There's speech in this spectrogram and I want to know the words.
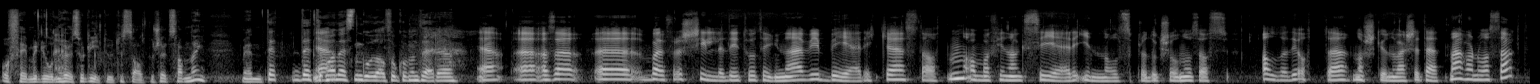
og fem millioner høres jo lite ut i statsbudsjettsammenheng, men Dette, dette må ja. nesten Godal få kommentere. Ja, uh, altså, Bare for å skille de to tingene. Vi ber ikke staten om å finansiere innholdsproduksjon hos oss. Alle de åtte norske universitetene har nå sagt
